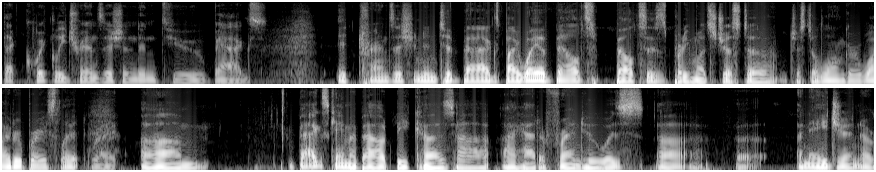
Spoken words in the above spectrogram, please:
That quickly transitioned into bags. it transitioned into bags by way of belts. Belts is pretty much just a just a longer, wider bracelet. Right. Um, bags came about because uh, I had a friend who was uh, uh, an agent, a,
